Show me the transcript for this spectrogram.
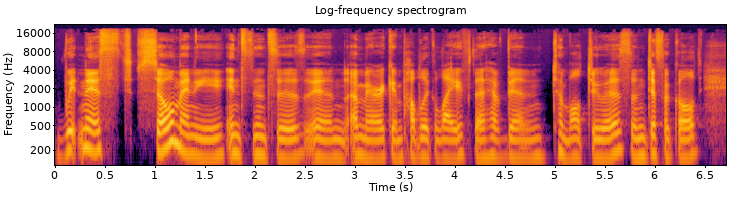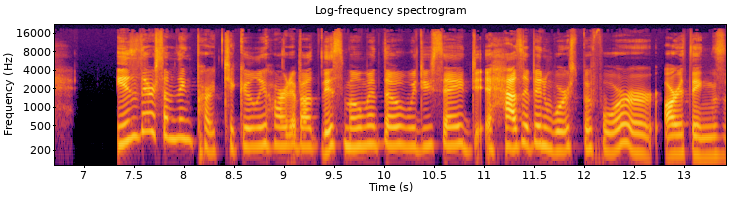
witnessed so many instances in American public life that have been tumultuous and difficult. Is there something particularly hard about this moment, though, would you say? Has it been worse before, or are things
